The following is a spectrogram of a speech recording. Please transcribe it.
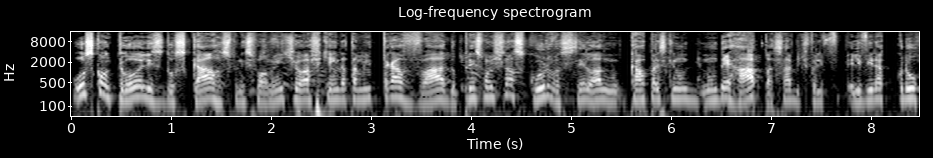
Os controles dos carros, principalmente, eu acho que ainda tá meio travado, principalmente nas curvas. Sei lá, o carro parece que não, não derrapa, sabe? Tipo, ele, ele vira cru.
